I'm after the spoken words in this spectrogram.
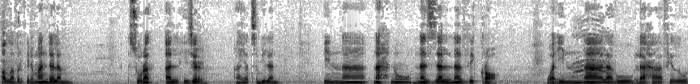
Allah berfirman dalam surat Al-Hijr ayat 9 Inna nahnu nazzalna dzikra wa inna lahu lahafizun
